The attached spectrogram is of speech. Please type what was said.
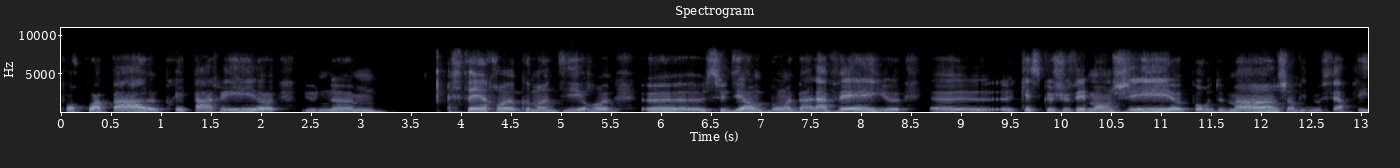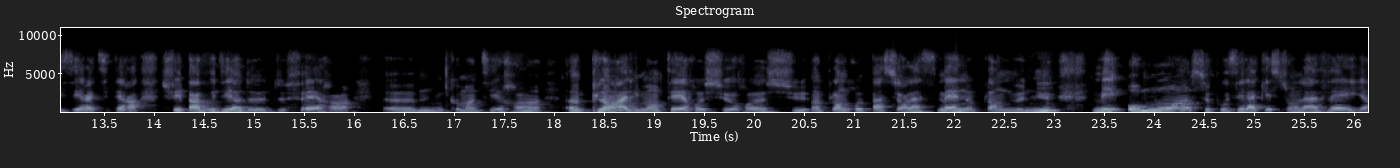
pourquoi pas préparer une faire, euh, comment dire, euh, euh, se dire, bon, eh ben, la veille, qu'est-ce que je vais manger pour demain, j'ai envie de me faire plaisir, etc. Je ne vais pas vous dire de, de faire, comment dire, un, plan alimentaire sur, sur, un plan de repas sur la semaine, un plan de menu, mais au moins se poser la question la veille.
